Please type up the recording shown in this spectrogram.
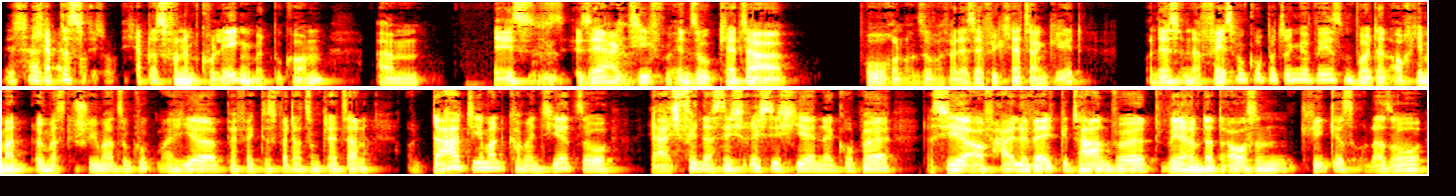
Ist halt ich habe das, so. ich hab das von einem Kollegen mitbekommen. Ähm, der ist sehr aktiv in so Kletter, Foren und sowas, weil der sehr viel klettern geht. Und der ist in der Facebook-Gruppe drin gewesen, wollte dann auch jemand irgendwas geschrieben hat, so guck mal hier, perfektes Wetter zum Klettern. Und da hat jemand kommentiert so, ja, ich finde das nicht richtig hier in der Gruppe, dass hier auf heile Welt getan wird, während da draußen Krieg ist oder so.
